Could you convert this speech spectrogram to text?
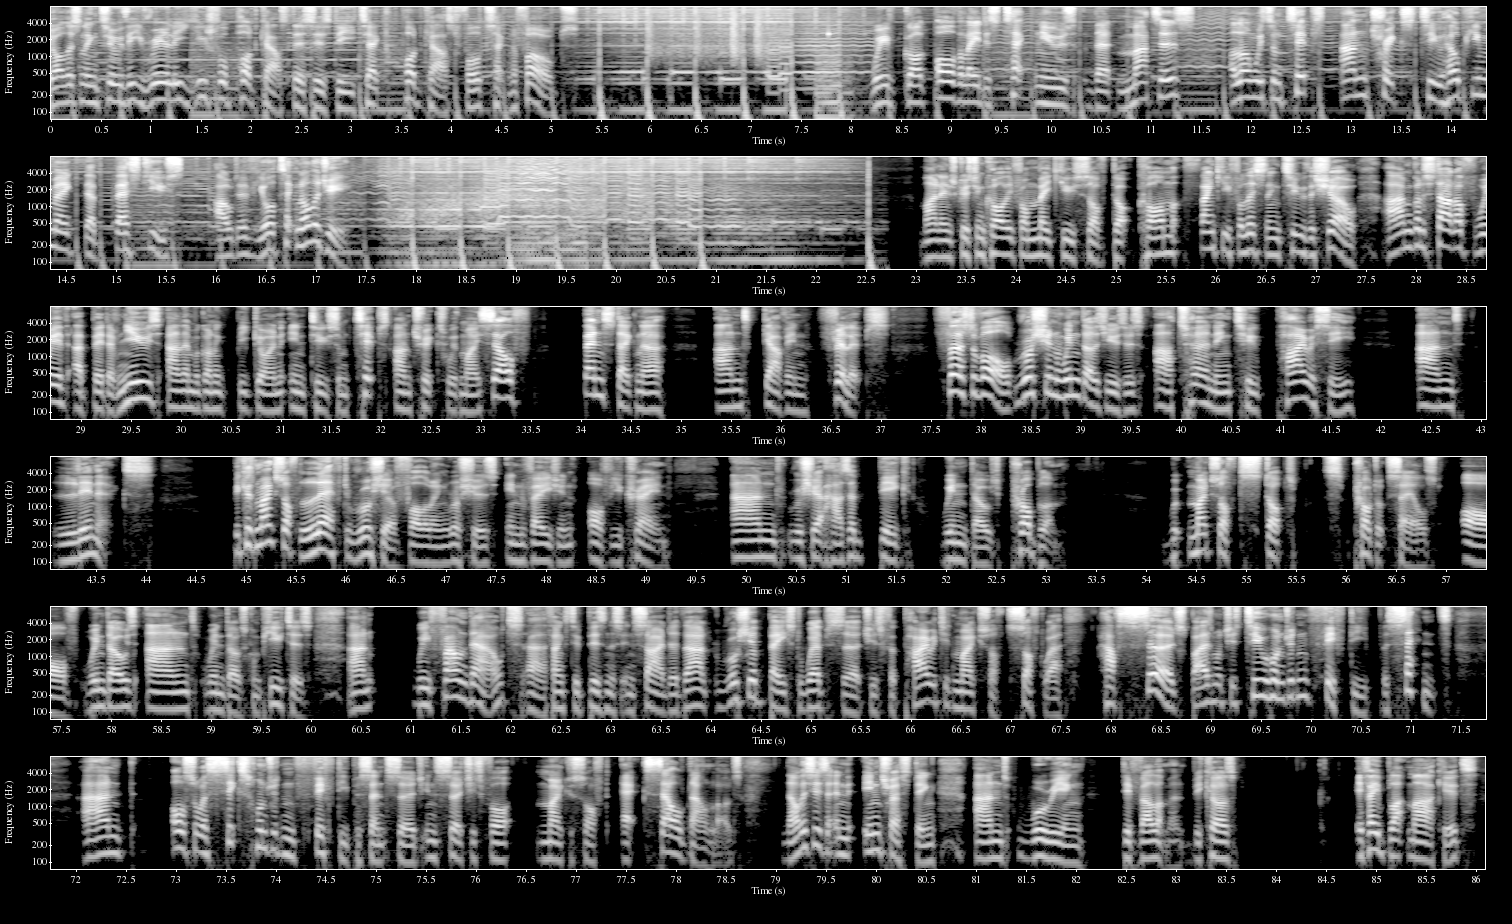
You're listening to the really useful podcast. This is the Tech Podcast for Technophobes. We've got all the latest tech news that matters, along with some tips and tricks to help you make the best use out of your technology. My name's Christian Cawley from MakeUseOf.com. Thank you for listening to the show. I'm going to start off with a bit of news and then we're going to be going into some tips and tricks with myself, Ben Stegner, and Gavin Phillips. First of all, Russian Windows users are turning to piracy and Linux. Because Microsoft left Russia following Russia's invasion of Ukraine, and Russia has a big Windows problem. Microsoft stopped product sales of Windows and Windows computers. And we found out, uh, thanks to Business Insider, that Russia based web searches for pirated Microsoft software have surged by as much as 250%. And also a 650% surge in searches for Microsoft Excel downloads. Now, this is an interesting and worrying development because if a black market,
